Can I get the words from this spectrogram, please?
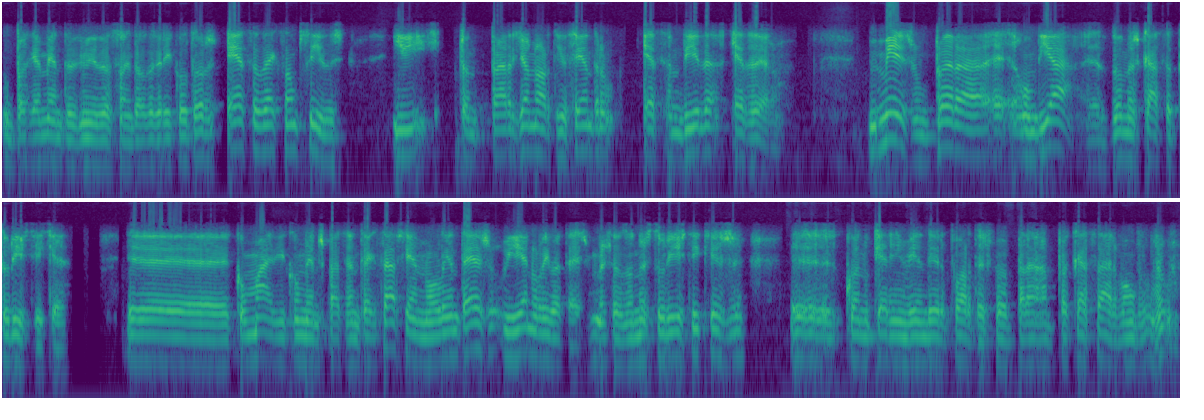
o pagamento das indenizações aos agricultores, essas é que são precisas. E, portanto, para a região norte e centro, essa medida é zero. Mesmo para eh, onde há eh, zonas de caça turística eh, com mais e com menos para 100 hectares, é no Alentejo e é no Ribatejo. Mas as zonas turísticas quando querem vender portas para, para, para caçar, vão,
